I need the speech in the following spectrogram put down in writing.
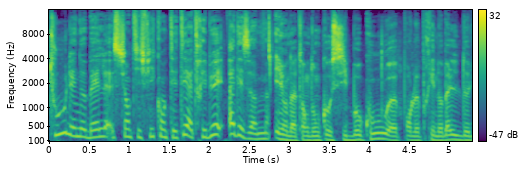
tous les Nobel scientifiques ont été attribués à des hommes. Et on attend donc aussi beaucoup euh, pour le prix Nobel de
